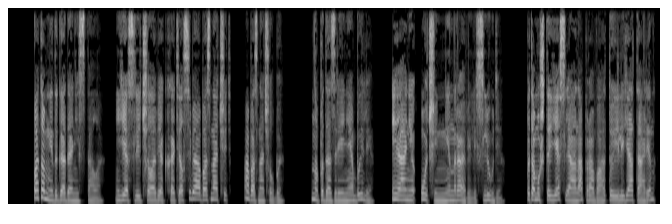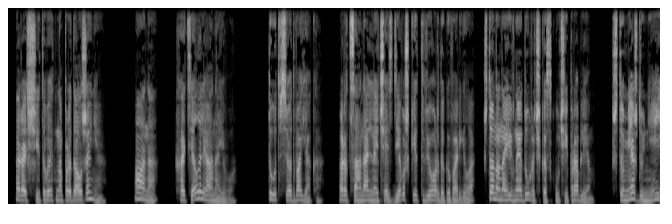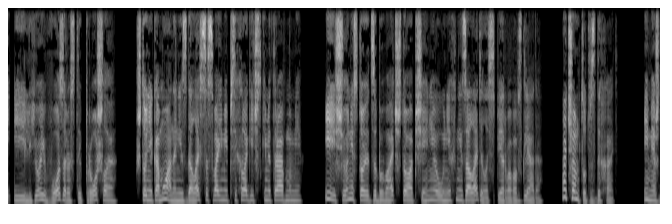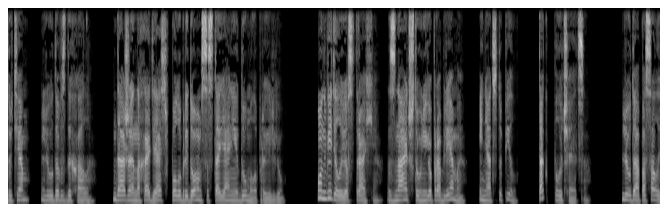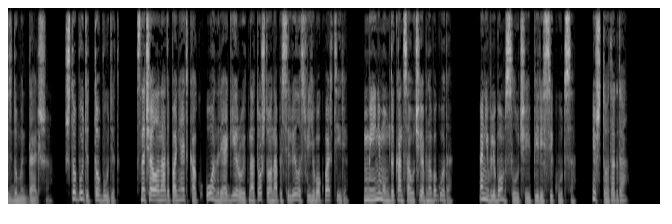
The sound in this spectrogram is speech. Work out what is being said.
Потом недогаданий стало. Если человек хотел себя обозначить, обозначил бы. Но подозрения были, и они очень не нравились люди. Потому что если она права, то Илья Тарин рассчитывает на продолжение. А она Хотела ли она его? Тут все двояко. Рациональная часть девушки твердо говорила, что она наивная дурочка с кучей проблем, что между ней и Ильей возраст и прошлое, что никому она не сдалась со своими психологическими травмами, и еще не стоит забывать, что общение у них не заладилось с первого взгляда. О чем тут вздыхать? И между тем Люда вздыхала. Даже находясь в полубредовом состоянии, думала про Илью. Он видел ее страхи, знает, что у нее проблемы, и не отступил. Так получается. Люда опасалась думать дальше. Что будет, то будет. Сначала надо понять, как он реагирует на то, что она поселилась в его квартире. Минимум до конца учебного года. Они в любом случае пересекутся. И что тогда?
